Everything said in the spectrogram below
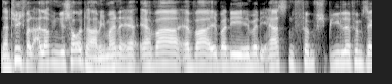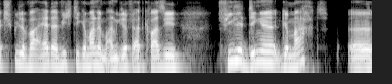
natürlich, weil alle auf ihn geschaut haben. Ich meine, er, er war, er war über die, über die ersten fünf Spiele, fünf, sechs Spiele, war er der wichtige Mann im Angriff. Er hat quasi viele Dinge gemacht, äh,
